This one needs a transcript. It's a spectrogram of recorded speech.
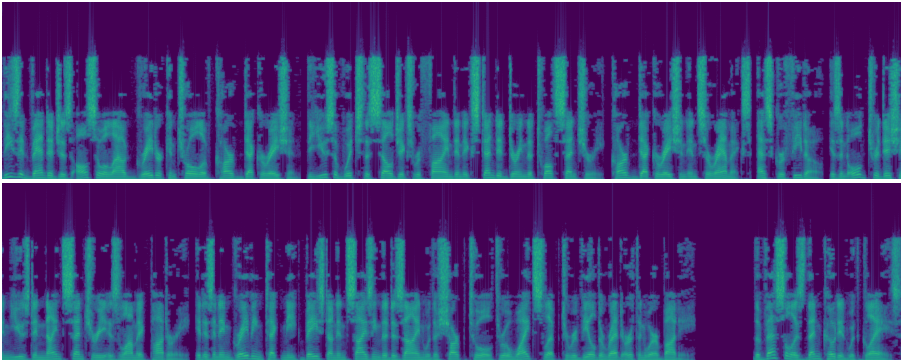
These advantages also allowed greater control of carved decoration, the use of which the Seljuks refined and extended during the 12th century. Carved decoration in ceramics, sgraffito, is an old tradition used in 9th century Islamic pottery. It is an engraving technique based on incising the design with a sharp tool through a white slip to reveal the red earthenware body. The vessel is then coated with glaze.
